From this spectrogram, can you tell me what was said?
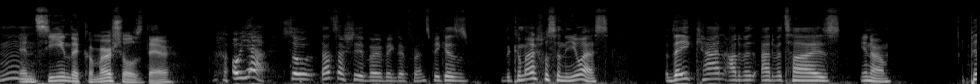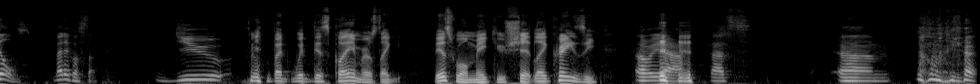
Mm. and seeing the commercials there. oh yeah. So that's actually a very big difference because the commercials in the U.S. they can adver- advertise, you know, pills, medical stuff. You. but with disclaimers like this will make you shit like crazy. Oh yeah, that's. Um. Oh my god.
